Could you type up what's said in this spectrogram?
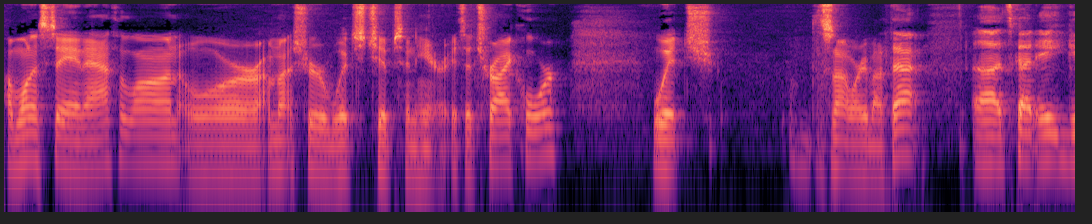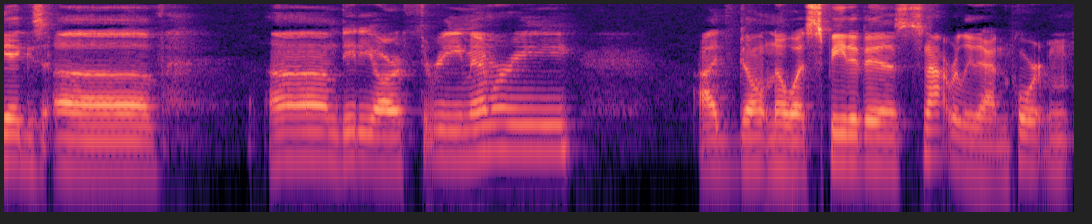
I want to say an Athlon, or I'm not sure which chip's in here. It's a tri-core, which, let's not worry about that. Uh, it's got 8 gigs of um, DDR3 memory. I don't know what speed it is. It's not really that important.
